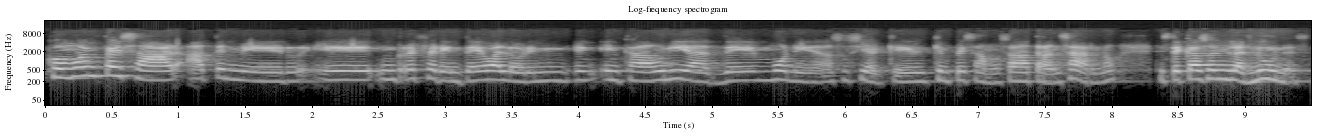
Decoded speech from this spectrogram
cómo empezar a tener eh, un referente de valor en, en, cada unidad de moneda social que, que, empezamos a transar, ¿no? En este caso en las lunas.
